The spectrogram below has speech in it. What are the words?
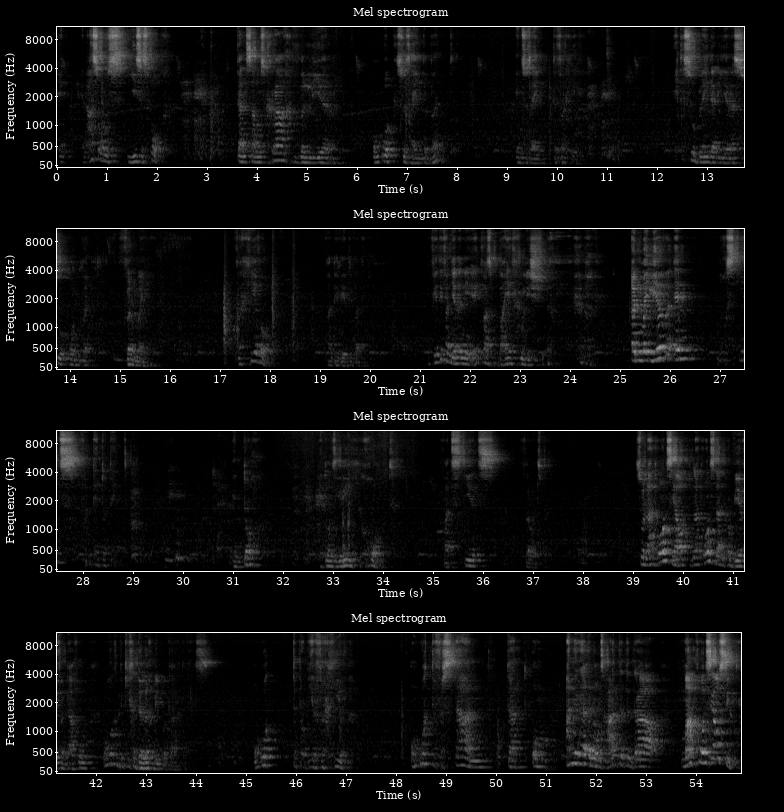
En en as ons Jesus volg, dan sal ons graag wil leer om ook soos hy te bid en soos hy te vergeef. Ek is so bly dat die Here so kon bid vir my. Vergewe hom want hy weet nie wat hy doen. Ek weet nie van julle nie, ek was baie foolish in my lewe en nog steeds van tyd tot tyd. En tog het ons hierdie God wat steeds vir ons bid. So laat ons help, laat ons dan probeer vandag om om ook 'n bietjie geduldig met mekaar te wees. Om ook te probeer vergewe. Om ook te verstaan dat om ander in ons harte te dra maak vir onsself siek.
